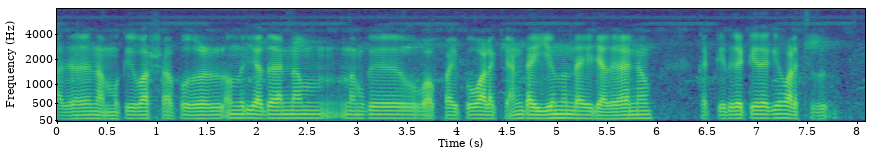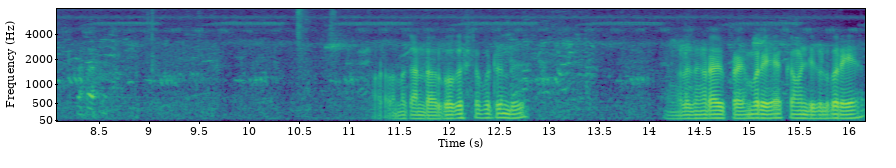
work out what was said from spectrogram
അത് നമുക്ക് വർഷാപ്പുകൾ ഒന്നും ഇല്ലാതെ കാരണം നമുക്ക് പൈപ്പ് വളയ്ക്കാൻ ഡൈ ഒന്നും ഉണ്ടായില്ല. അത് കാരണം കട്ട് ചെയ്ത് കട്ട് ചെയ്തൊക്കെ വളച്ചത്. അവിടെ വന്ന് കണ്ടവർക്കൊക്കെ ഇഷ്ടപ്പെട്ടിട്ടുണ്ട്. നിങ്ങൾ നിങ്ങളുടെ അഭിപ്രായം പറയുക കമന്റുകൾ പറയുക.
